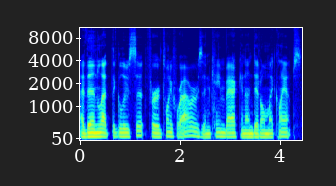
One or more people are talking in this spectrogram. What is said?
I then let the glue sit for 24 hours and came back and undid all my clamps.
